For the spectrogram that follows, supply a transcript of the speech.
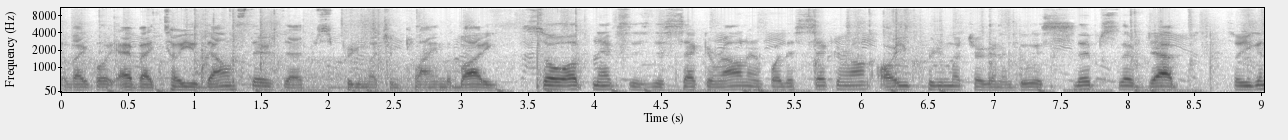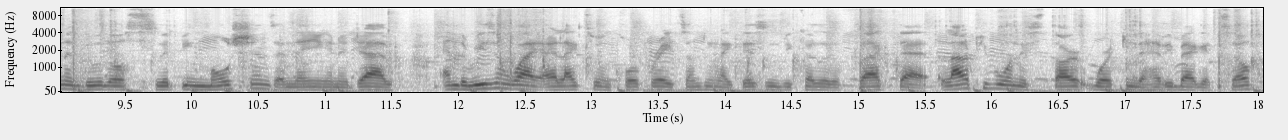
If I go if I tell you downstairs that's pretty much implying the body. So up next is this second round and for the second round all you pretty much are gonna do is slip slip jab. So you're gonna do those slipping motions and then you're gonna jab. And the reason why I like to incorporate something like this is because of the fact that a lot of people when they start working the heavy bag itself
